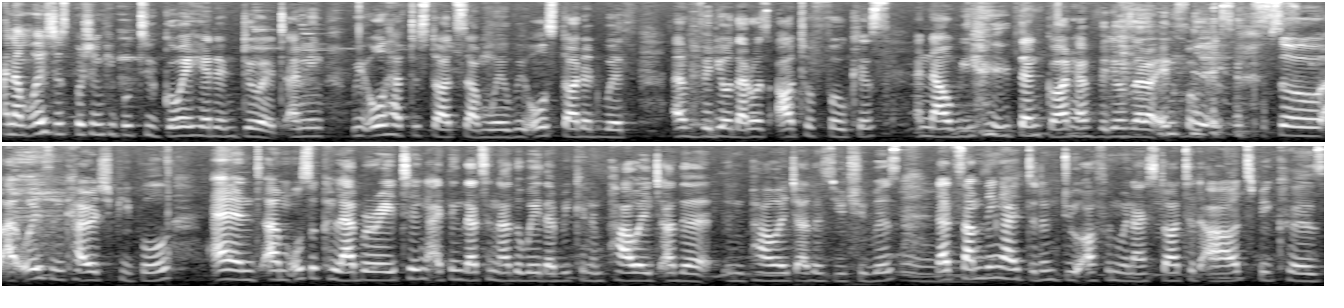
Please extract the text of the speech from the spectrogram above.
And I'm always just pushing people to go ahead and do it. I mean, we all have to start somewhere. We all started with a video that was out of focus, and now we, thank God, have videos that are in focus. So I always encourage people, and um, also collaborating. I think that's another way that we can empower each other, empower each other's YouTubers. That's something I didn't do often when I started out because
